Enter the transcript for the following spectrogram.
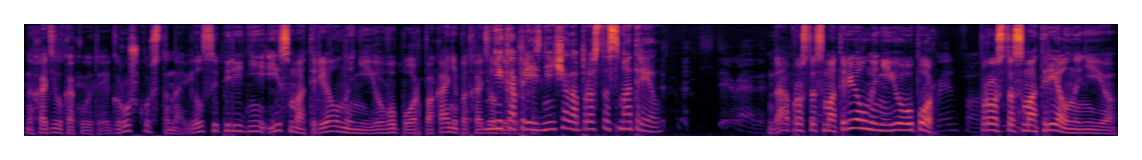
Находил какую-то игрушку, становился перед ней и смотрел на нее в упор, пока не подходил Не дедушка. капризничал, а просто смотрел. Да, просто смотрел на нее в упор. Просто смотрел на нее.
